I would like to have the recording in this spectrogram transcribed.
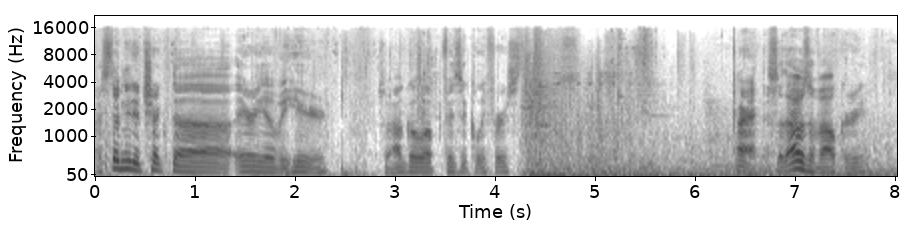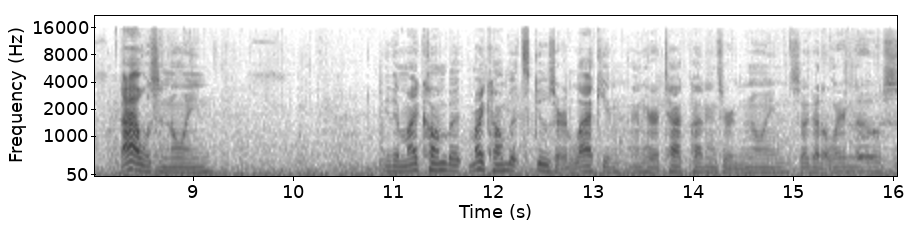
I still need to check the area over here. So I'll go up physically first. Alright, so that was a Valkyrie. That was annoying. Either my combat my combat skills are lacking and her attack patterns are annoying, so I gotta learn those.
